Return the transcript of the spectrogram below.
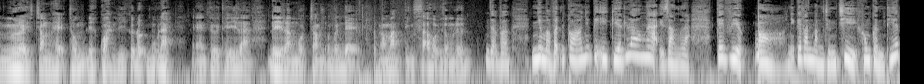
người trong hệ thống để quản lý cái đội ngũ này tôi thấy là đây là một trong những vấn đề nó mang tính xã hội rộng lớn. Dạ vâng, nhưng mà vẫn có những cái ý kiến lo ngại rằng là cái việc bỏ những cái văn bằng chứng chỉ không cần thiết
